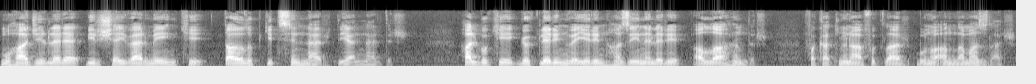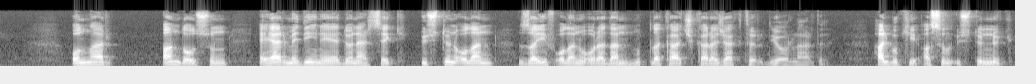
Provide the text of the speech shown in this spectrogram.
muhacirlere bir şey vermeyin ki dağılıp gitsinler diyenlerdir. Halbuki göklerin ve yerin hazineleri Allah'ındır. Fakat münafıklar bunu anlamazlar. Onlar andolsun eğer Medine'ye dönersek üstün olan zayıf olanı oradan mutlaka çıkaracaktır diyorlardı. Halbuki asıl üstünlük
